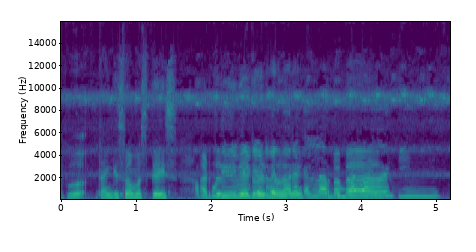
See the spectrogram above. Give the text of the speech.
അപ്പോൾ thank you so much guys അടുത്ത വീഡിയോ ആയിട്ട് വരുന്നത് വരുന്നവരെ. എല്ലാവർക്കും. ബൈ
